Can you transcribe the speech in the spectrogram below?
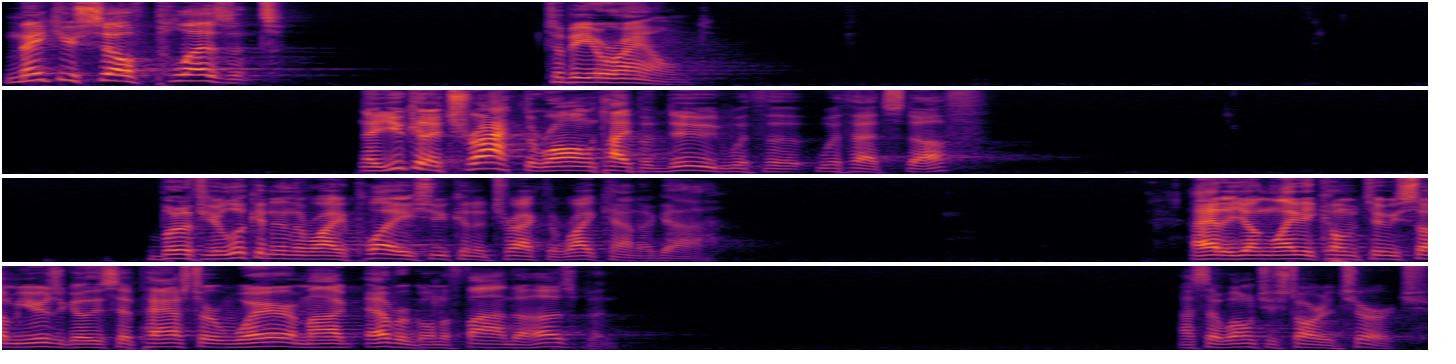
Make yourself pleasant to be around. Now, you can attract the wrong type of dude with, the, with that stuff. But if you're looking in the right place, you can attract the right kind of guy. I had a young lady come to me some years ago. They said, Pastor, where am I ever going to find a husband? I said, Why don't you start a church?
